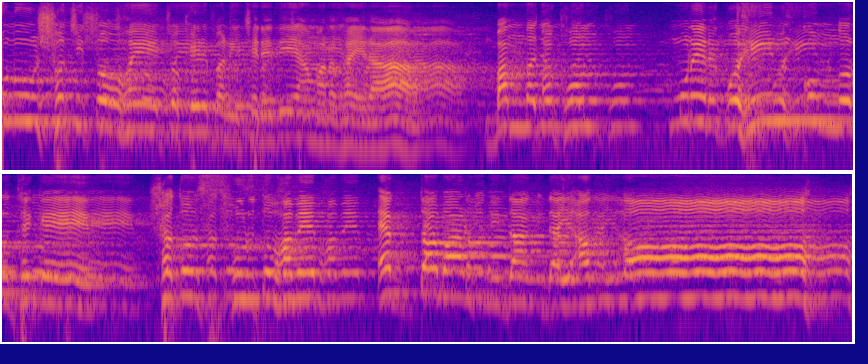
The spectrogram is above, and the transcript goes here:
অনুশোচিত হয়ে চোখের পানি ছেড়ে দিয়ে, আমার ভাইরা বান্দা যখন মনের গহীন কুন্দর থেকে স্বতঃস্ফূর্ত ভাবে একটা বার যদি ডাক দেয়, আল্লাহ!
